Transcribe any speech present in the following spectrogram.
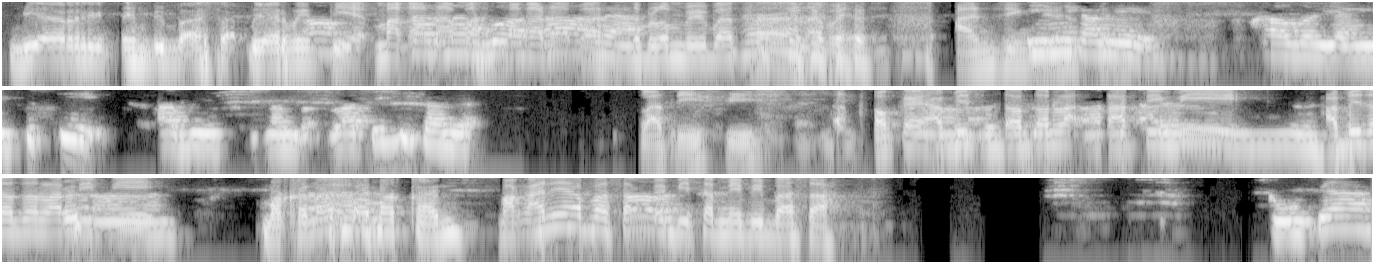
Biar mimpi bahasa, biar mimpi. Iya, makan Karena apa? gua- Makan apa? ah, nah. Sebelum bebas makan apa? ya? Anjing. Ini ya. kali, kalau yang itu sih abis nonton latih kali ya. La TV. Oke, abis Ah, nonton La, La TV, ah, abis nonton La Terus? TV, Makan apa makan? makannya apa sampai Ah. bisa mimpi basah? Kemungkinan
